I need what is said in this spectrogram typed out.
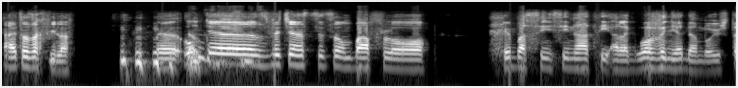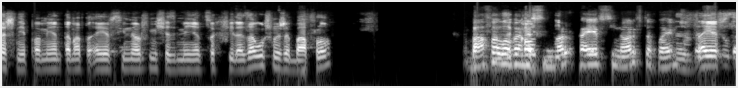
Ale to za chwilę. E, U mnie zwycięzcy są Buffalo, chyba Cincinnati, ale głowy nie dam, bo już też nie pamiętam, a to AFC North mi się zmienia co chwilę. Załóżmy, że Buffalo. Buffalo w NFC North, w AFC North to powiem W AFC,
